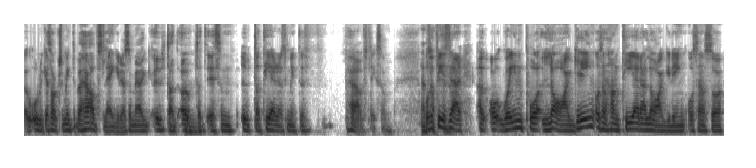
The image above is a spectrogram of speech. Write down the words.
olika saker som inte behövs längre, som är utdat, uppdat, som utdaterade, som inte behövs. Liksom. Och så finns det här att gå in på lagring och sen hantera lagring och sen så,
